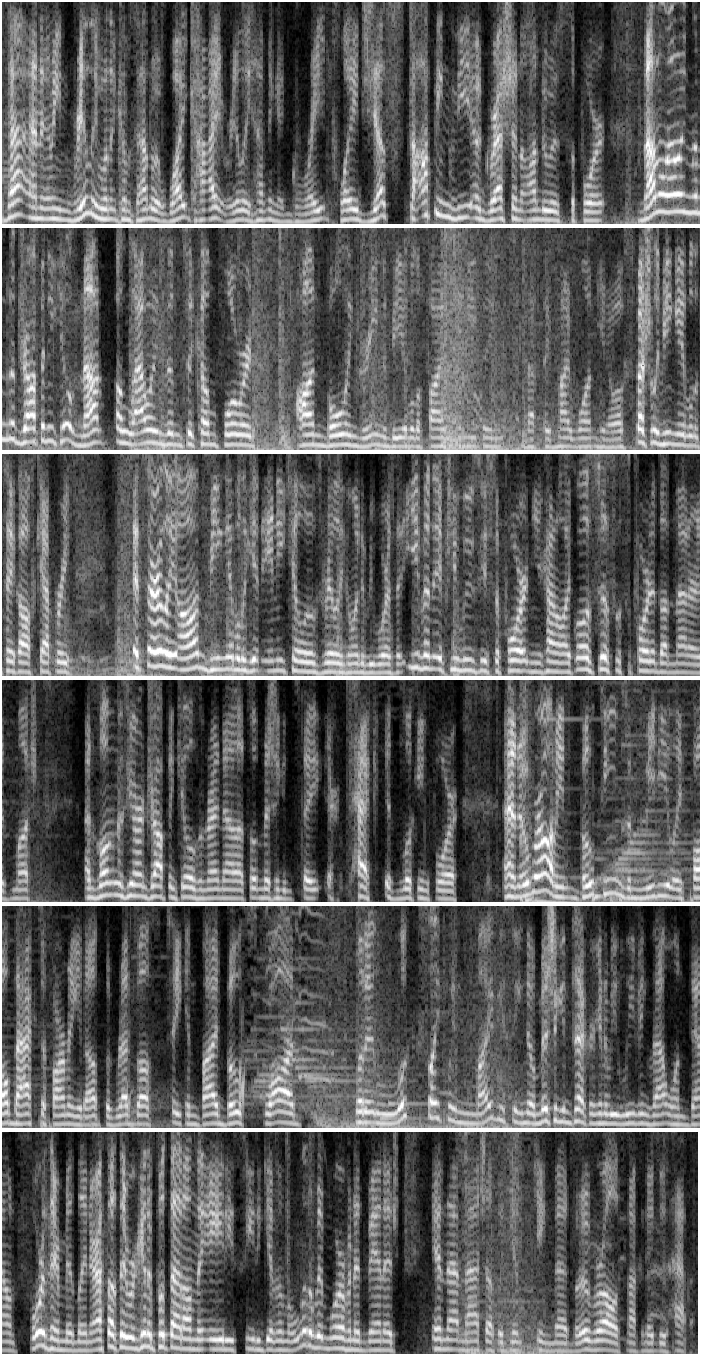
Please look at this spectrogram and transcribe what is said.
That and I mean, really, when it comes down to it, White Kite really having a great play, just stopping the aggression onto his support, not allowing them to drop any kills, not allowing them to come forward on Bowling Green and be able to find anything that they might want. You know, especially being able to take off Khepri. It's early on, being able to get any kill is really going to be worth it. Even if you lose your support and you're kind of like, well, it's just the support, it doesn't matter as much. As long as you aren't dropping kills, and right now that's what Michigan State or Tech is looking for. And overall, I mean, both teams immediately fall back to farming it up. The red buffs taken by both squads, but it looks like we might be seeing no Michigan Tech are going to be leaving that one down for their mid laner. I thought they were going to put that on the ADC to give them a little bit more of an advantage in that matchup against King Med, but overall, it's not going to happen.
